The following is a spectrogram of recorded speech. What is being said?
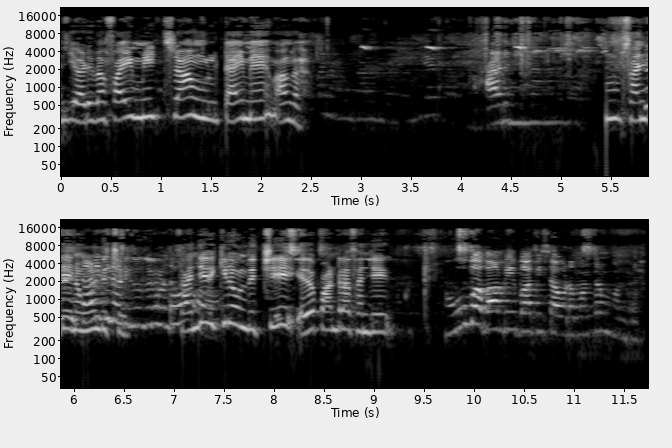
அஞ்சு அடுக்கலாம். ஃபைவ் மினிட்ஸ் தான் உங்களுக்கு டைமு வாங்க. சஞ்சய் நான் விழுந்துச்சு சஞ்சய் கீழே விழுந்துச்சு ஏதோ பண்ணுறா சஞ்சய். ஊபா பாம்பி பாபிசாவோட மந்திரம் பண்றேன்.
